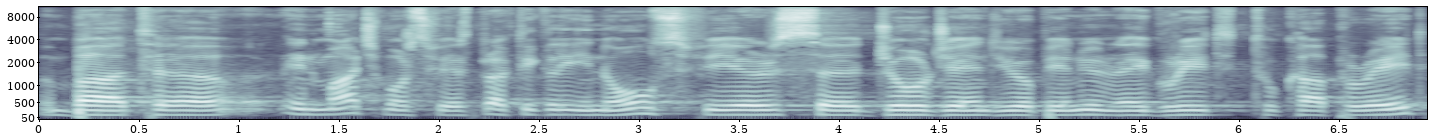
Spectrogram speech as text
But uh, in much more spheres, practically in all spheres, uh, Georgia and European Union agreed to cooperate,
